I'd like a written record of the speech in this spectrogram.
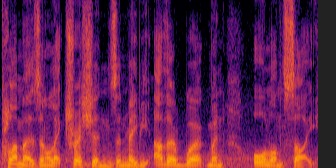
plumbers and electricians and maybe other workmen all on site.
